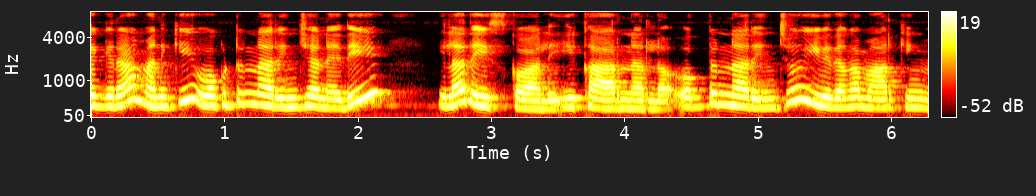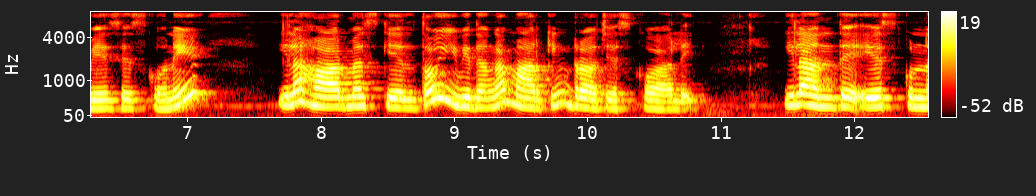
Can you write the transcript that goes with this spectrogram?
దగ్గర మనకి ఒకటిన్నర ఇంచు అనేది ఇలా తీసుకోవాలి ఈ కార్నర్లో. ఒకటిన్నర ఇంచు ఈ విధంగా మార్కింగ్ వేసేసుకొని ఇలా హార్మల్ స్కేల్తో ఈ విధంగా మార్కింగ్ డ్రా చేసుకోవాలి. ఇలా అంతే వేసుకున్న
